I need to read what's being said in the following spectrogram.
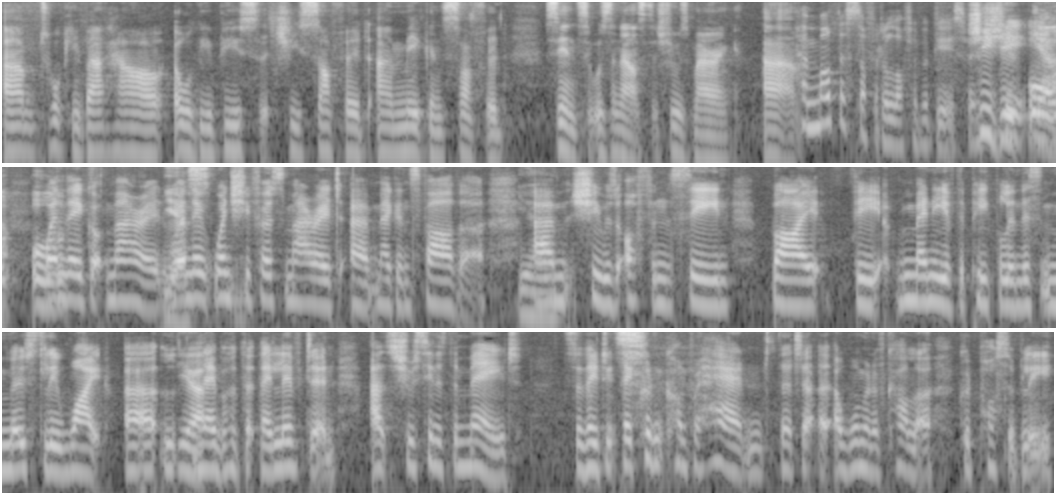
um, talking about how all the abuse that she suffered, um, Meghan suffered since it was announced that she was marrying. Um, Her mother suffered a lot of abuse when She did, all yeah, all when the- they got married. When, Yes. they, when she first married uh, Meghan's father, Yeah. um, she was often seen by the many of the people in this mostly white uh, Yeah. neighbourhood that they lived in as she was seen as the maid. So they, d- they couldn't comprehend that a, a woman of colour could possibly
